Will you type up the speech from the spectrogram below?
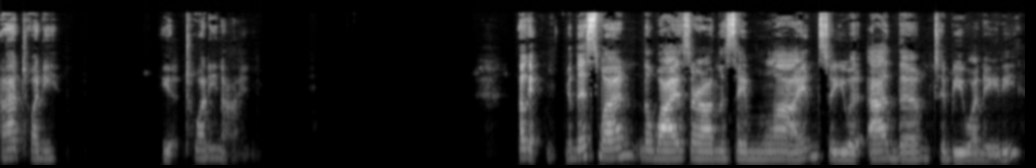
Add 20, you get 29. Okay, this one, the y's are on the same line, so you would add them to be 180.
